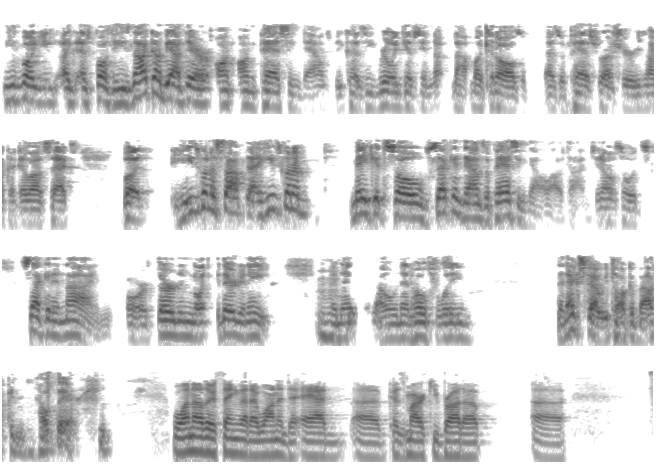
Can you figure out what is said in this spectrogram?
he's, well, like, as opposed to, he's not going to be out there on, on passing downs because he really gives you not, not much at all as a, as a pass rusher. He's not going to get a lot of sacks, but he's going to stop that. He's going to make it so second down's a passing down a lot of times, you know, so it's second and nine or third and third and 8 Mhm. and then, you know, and then hopefully the next guy we talk about can help there. One other thing that I wanted to add, because Mark, you brought up uh,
